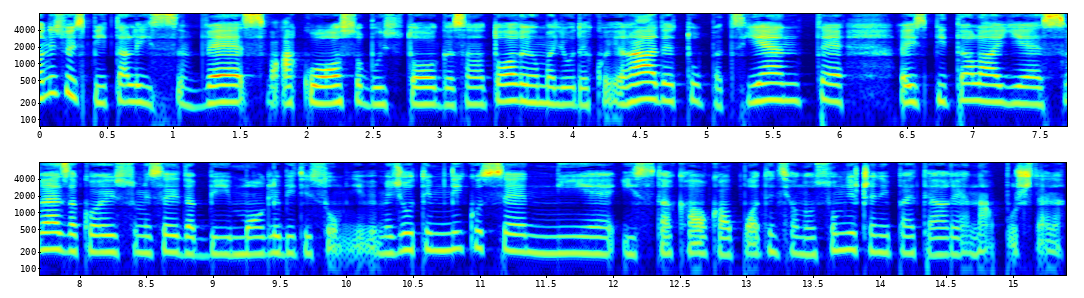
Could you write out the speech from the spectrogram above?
Oni su ispitali sve, svaku osobu iz tog sanatorijuma, ljude koji rade tu, pacijente, ispitala je sve za koje su mislili da bi mogli biti sumnjivi. Međutim, niko se nije istakao kao potencijalno osumnjičeni, pa je teorija napuštena.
